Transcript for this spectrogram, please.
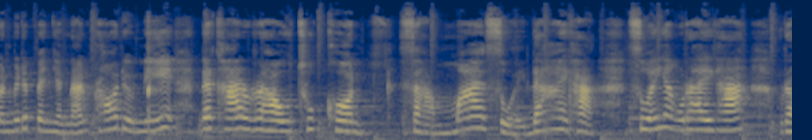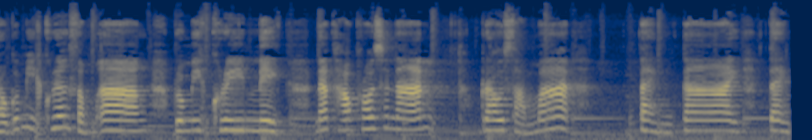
มันไม่ได้เป็นอย่างนั้น เพราะเดี๋ยวนี้นะคะเราทุกคนสามารถสวยได้ค่ะ สวยอย่างไรคะ เราก็มีเครื่องสำอาง เรามีคลินิกนะคะ เพราะฉะนั้นเราสามารถ แต่งกาย แต่ง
